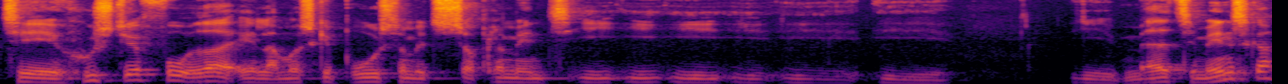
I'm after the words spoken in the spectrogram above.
til husdyrfoder, eller måske bruges som et supplement i, i, i, i, i, i mad til mennesker.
